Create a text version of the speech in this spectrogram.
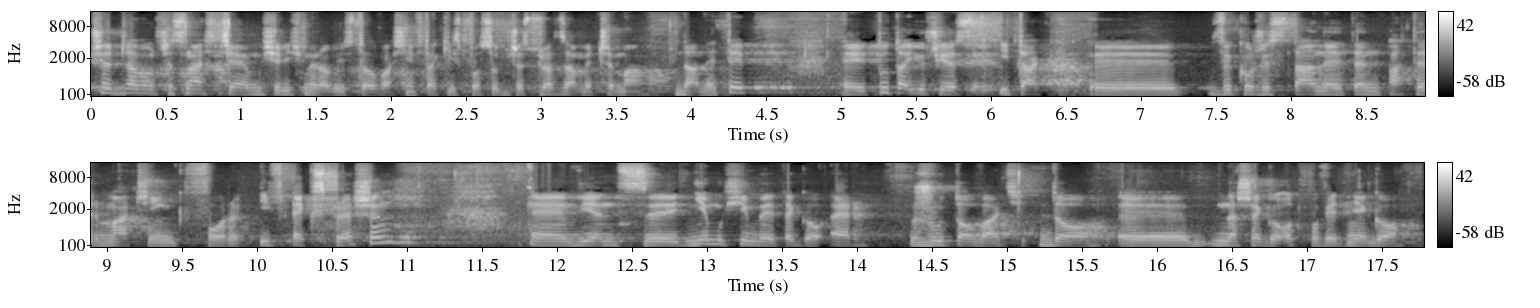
Przed Java 16 musieliśmy robić to właśnie w taki sposób, że sprawdzamy, czy ma dany typ. E, Tutaj już jest i tak e, wykorzystany ten pattern matching for if expression, e, więc e, nie musimy tego R rzutować do e, naszego odpowiedniego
